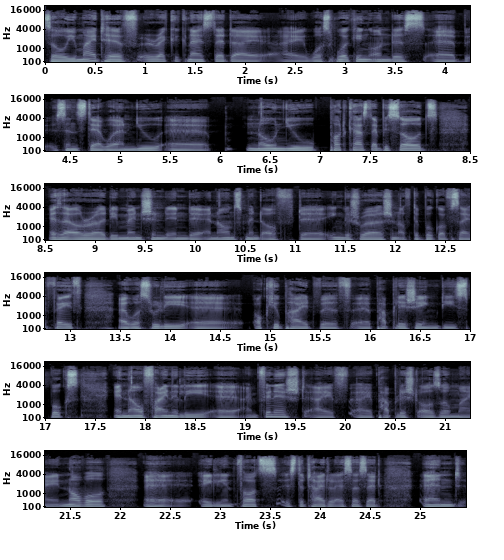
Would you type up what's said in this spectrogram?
So you might have recognized that I, I was working on this uh, since there were new uh, no new podcast episodes, as I already mentioned in the announcement of the English version of the Book of SciFaith. I was really uh, occupied with uh, publishing these books, and now finally uh, I'm finished. I've I published also my novel, uh, Alien Thoughts is the title, as I said, and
